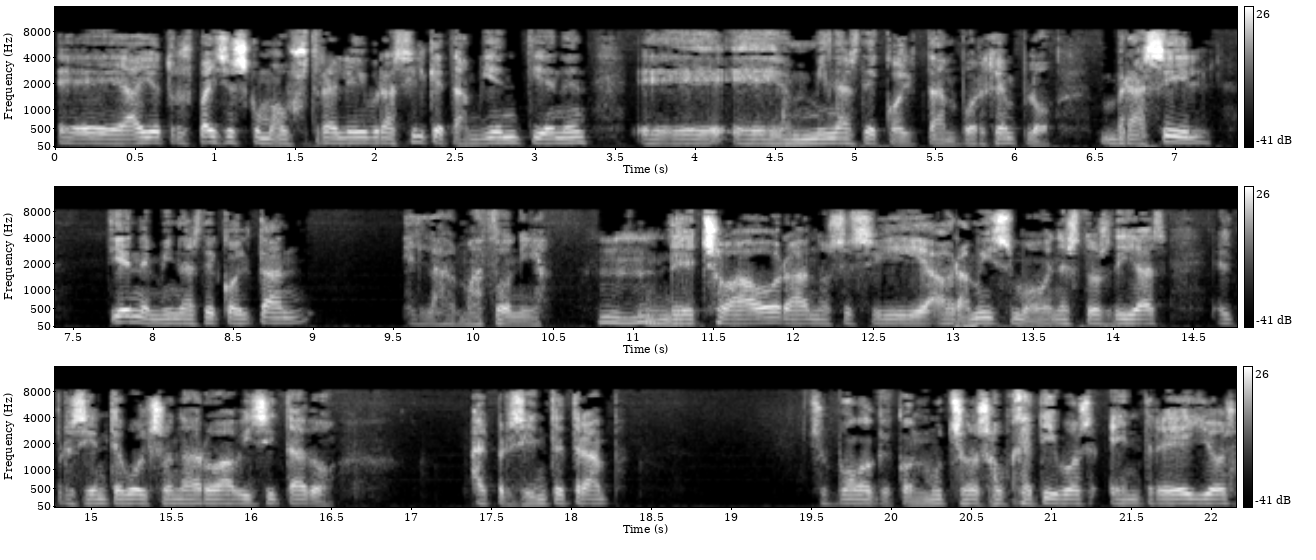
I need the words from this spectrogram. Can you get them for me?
eh, hay otros países como Australia y Brasil que también tienen eh, minas de coltán. Por ejemplo, Brasil tiene minas de coltán en la Amazonia. De hecho, ahora, no sé si ahora mismo, en estos días, el presidente Bolsonaro ha visitado al presidente Trump supongo que con muchos objetivos, entre ellos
